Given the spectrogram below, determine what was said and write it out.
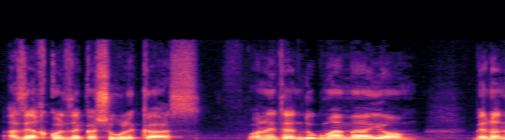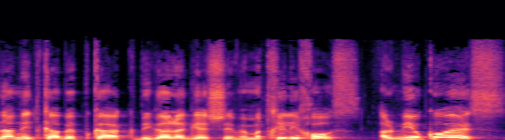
אז איך כל זה קשור לכעס? בואו ניתן דוגמה מהיום. בן אדם נתקע בפקק בגלל הגשם ומתחיל לכעוס. על מי הוא כועס?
